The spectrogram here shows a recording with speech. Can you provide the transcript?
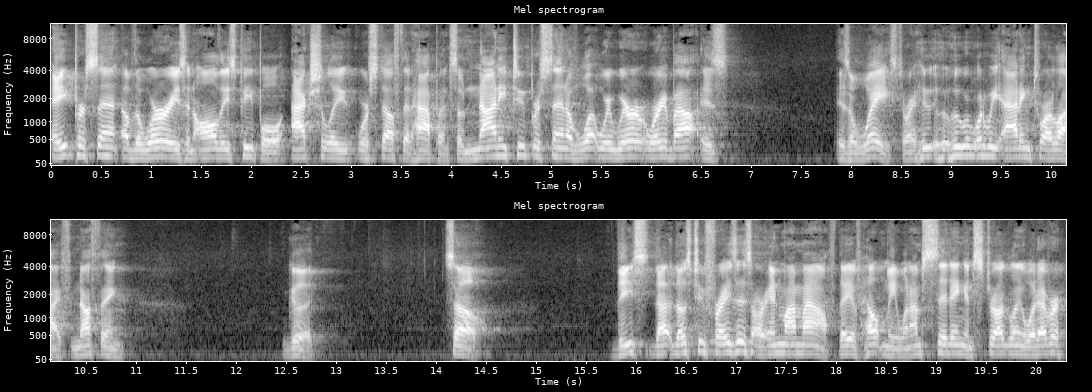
8% of the worries in all these people actually were stuff that happened. So 92% of what we worry about is, is a waste, right? Who, who, what are we adding to our life? Nothing good. So, these, that, those two phrases are in my mouth. They have helped me when I'm sitting and struggling whatever.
